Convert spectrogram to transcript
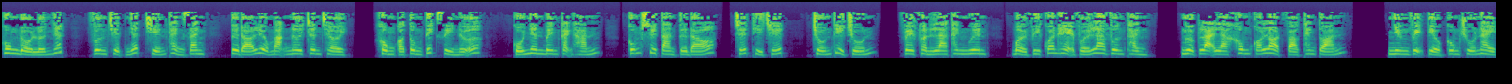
hung đồ lớn nhất, Vương Triệt nhất chiến thành danh, từ đó liều mạng nơi chân trời, không có tung tích gì nữa. Cố nhân bên cạnh hắn, cũng suy tàn từ đó, chết thì chết, trốn thì trốn. Về phần La Thanh Nguyên, bởi vì quan hệ với La Vương Thành, ngược lại là không có lọt vào thanh toán. Nhưng vị tiểu công chúa này,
